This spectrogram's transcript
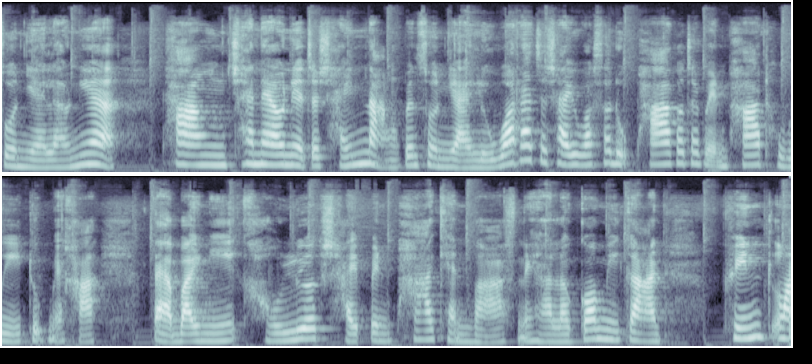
ส่วนใหญ่แล้วเนี่ย ทาง Chanel เนี่ยจะใช้หนังเป็นส่วนใหญ่หรือว่าถ้าจะใช้วัสดุผ้าก็จะเป็นผ้าทวีตถูกไหมคะ แต่ใบนี้เขาเลือกใช้เป็นผ้าแคนวาสนะคะแล้วก็มีการพิมพ์ล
